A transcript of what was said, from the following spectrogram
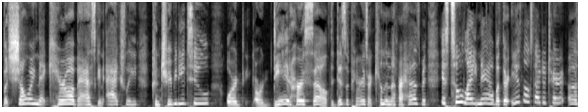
but showing that Carole Baskin actually contributed to or or did herself the disappearance or killing of her husband, it's too late now. But there is no statutory uh,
